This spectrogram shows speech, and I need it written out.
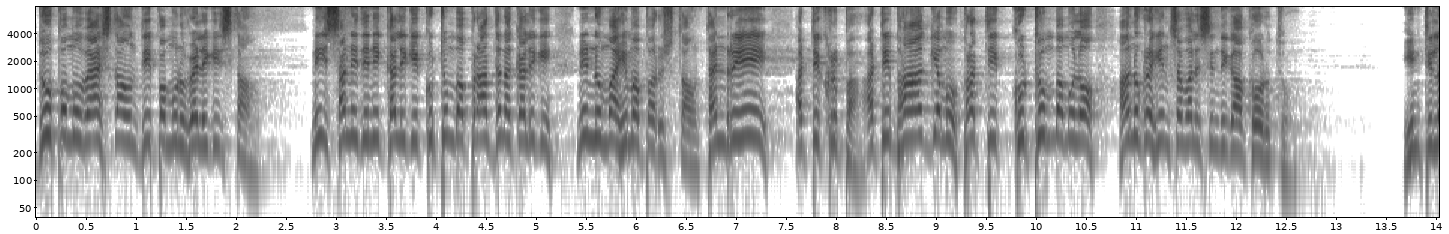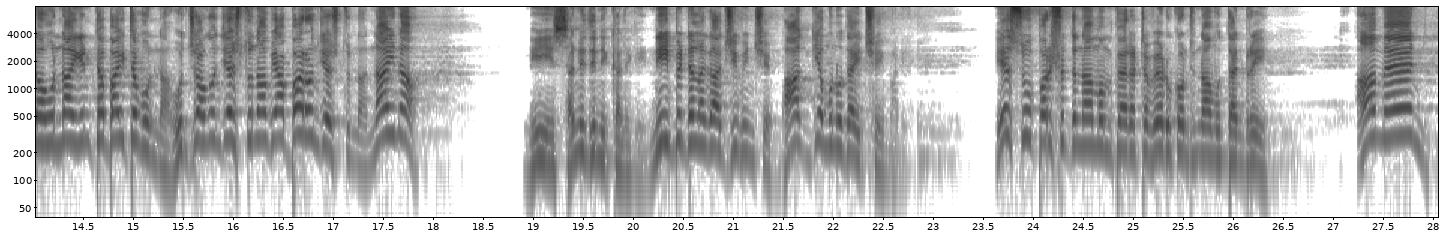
ధూపము వేస్తాం దీపమును వెలిగిస్తాం. నీ సన్నిధిని కలిగి కుటుంబ ప్రార్థన కలిగి నిన్ను మహిమపరుస్తాం. తండ్రి అట్టి కృప అట్టి భాగ్యము ప్రతి కుటుంబములో అనుగ్రహించవలసిందిగా కోరుతూ ఇంటిలో ఉన్నా ఇంట బయట ఉన్నా ఉద్యోగం చేస్తున్నా వ్యాపారం చేస్తున్నా నాయనా నీ సన్నిధిని కలిగి నీ బిడ్డలుగా జీవించే భాగ్యమును దయచేయమని. యేసు పరిశుద్ధ నామం పేరట వేడుకుంటున్నాము తండ్రి. ఆమెన్.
